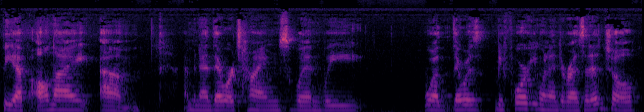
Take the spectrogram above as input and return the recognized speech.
be up all night. Um, I mean, there were times when we, well, there was before he went into residential,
